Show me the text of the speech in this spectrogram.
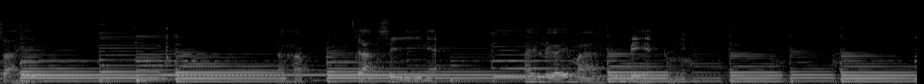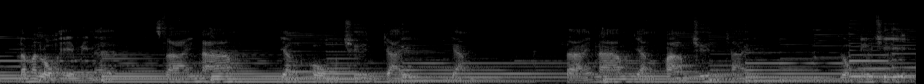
ใสนะครับ จาก C เนี่ย ให้เลื้อยมาที่เบสตรงนี้ แล้วมาลง A minor สายน้ำยังคงชื่นใจอย่าง สายน้ำยังความชื่นใจ ยกนิ้วชี้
